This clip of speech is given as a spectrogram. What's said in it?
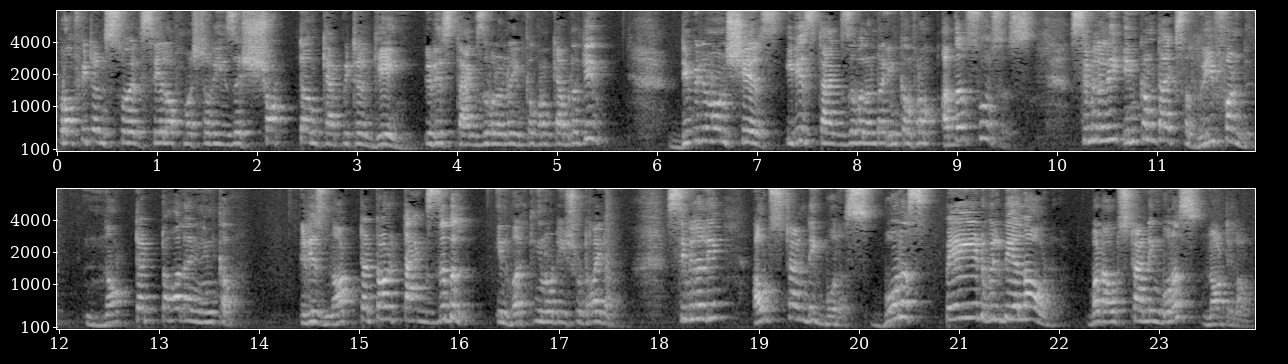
profit and sale of machinery is a short-term capital gain. It is taxable under income from capital gain. Dividend on shares, it is taxable under income from other sources. Similarly, income tax refund, not at all an income. It is not at all taxable in working note you should write down. Similarly, outstanding bonus. Bonus paid will be allowed, but outstanding bonus not allowed.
